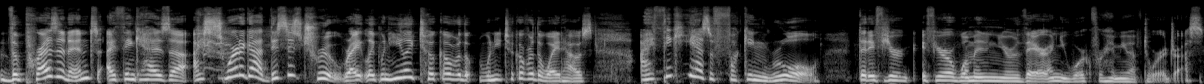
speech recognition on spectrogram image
the president, I think, has. Uh, I swear to God, this is true, right? Like when he like took over the when he took over the White House, I think he has a fucking rule that if you're if you're a woman and you're there and you work for him, you have to wear a dress.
